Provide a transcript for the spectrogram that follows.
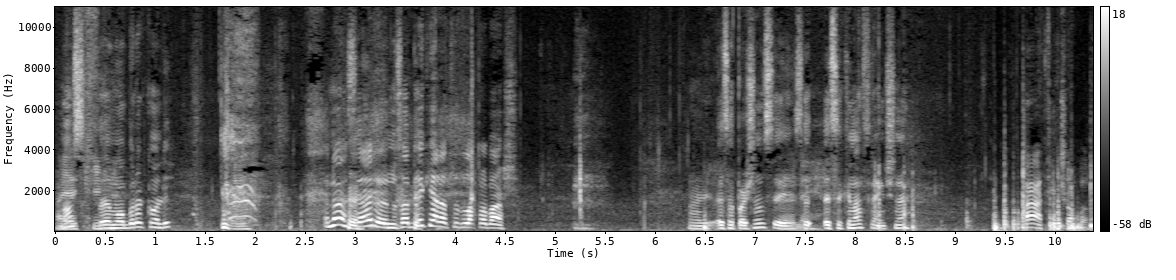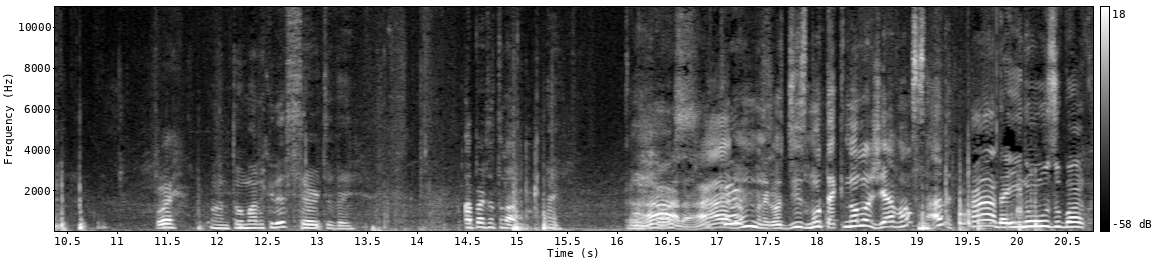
Aí Nossa, aqui. foi um buracão ali. não, é sério, eu não sabia que era tudo lá pra baixo. Aí, essa parte eu não sei, essa, essa aqui na frente, né? Ah, tem chopa. Mano, tomara que dê certo, velho. Aperta do outro lado. Aí. Caraca. Caramba, o negócio desmonta, tecnologia avançada. Ah, daí não usa o banco.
